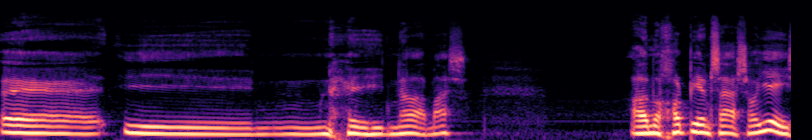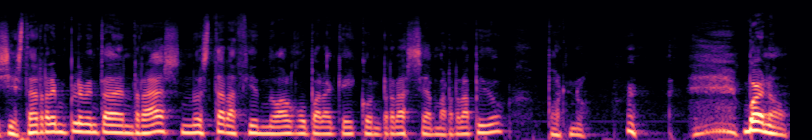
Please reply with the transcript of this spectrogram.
eh, y, y, nada más. A lo mejor piensas, oye, y si está reimplementada en Rust, ¿no estará haciendo algo para que con Rust sea más rápido? Pues no. Bueno,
